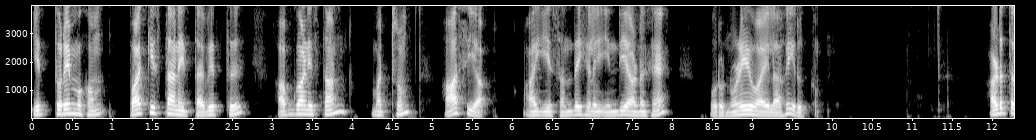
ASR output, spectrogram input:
இத்துறைமுகம் பாகிஸ்தானை தவிர்த்து ஆப்கானிஸ்தான் மற்றும் ஆசியா ஆகிய சந்தைகளை இந்தியா அணுக ஒரு நுழைவாயிலாக இருக்கும். அடுத்த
